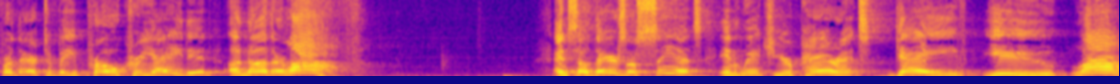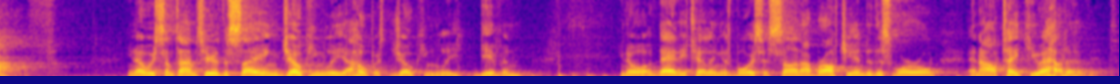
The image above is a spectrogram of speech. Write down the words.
for there to be procreated another life. And so there's a sense in which your parents gave you life. You know, we sometimes hear the saying jokingly, I hope it's jokingly given. You know, a daddy telling his boy, says, Son, I brought you into this world and I'll take you out of it.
